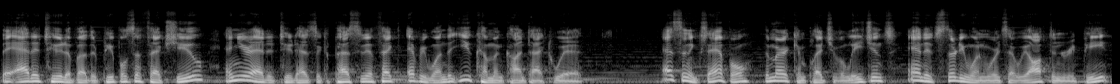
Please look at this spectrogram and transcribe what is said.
The attitude of other people's affects you, and your attitude has the capacity to affect everyone that you come in contact with. As an example, the American Pledge of Allegiance and its 31 words that we often repeat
